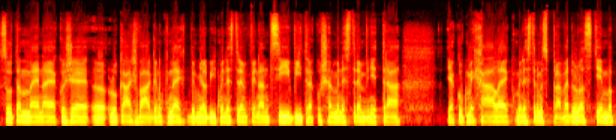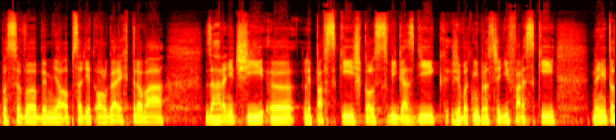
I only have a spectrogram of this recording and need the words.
Jsou tam jména jako, že eh, Lukáš Wagenknecht by měl být ministrem financí, Vít Rakušan ministrem vnitra, Jakub Michálek, ministrem spravedlnosti, MPSV by měl obsadit Olga Richtrová, zahraničí uh, Lipavský, školství Gazdík, životní prostředí Farský. Není to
